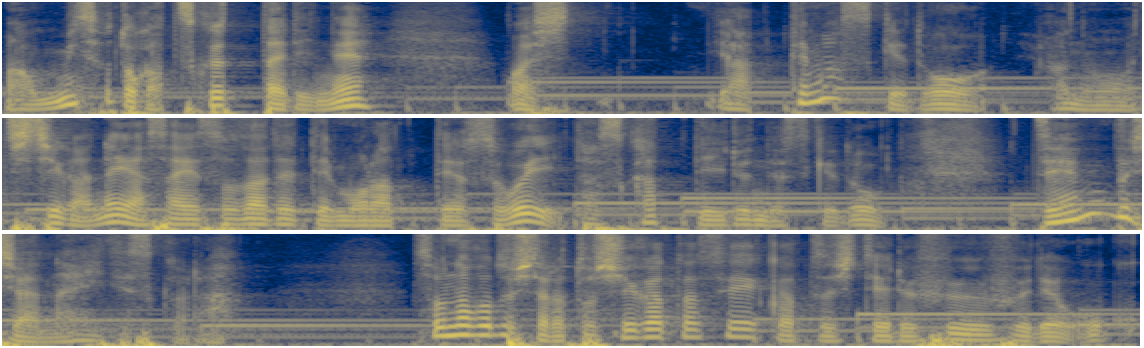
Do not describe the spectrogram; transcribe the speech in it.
まあ、味噌とか作ったりね、まあ、やってますけどあの父がね野菜育ててもらってすごい助かっているんですけど全部じゃないですから。そんなことしたら都市型生活してる夫婦で子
